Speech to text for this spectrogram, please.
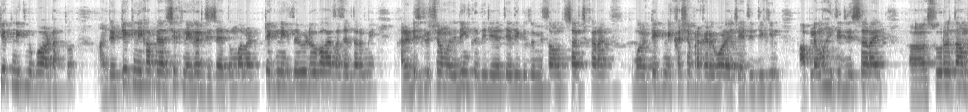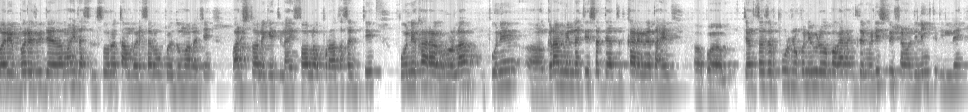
टेक्निकनं गोळा टाकतो. आणि ते टेक्निक आपल्याला शिकणे गरजेचे आहे. तुम्हाला टेक्निकचा व्हिडिओ बघायचा असेल तर मी खाली डिस्क्रिप्शनमध्ये लिंक दिली आहे. ते देखील तुम्ही सर्च करा. तुम्हाला टेक्निक कशा प्रकारे गोळायची आहे ती देखील आपल्या माहितीतली सर आहेत. सूरत सूरज तांबारे बरेच विद्यार्थ्यांना माहीत असेल सूरत तांबारे सर उपळे तुम्हालाचे बार्शी तालुक्यातील आहे सोलापूर. आता सध्या ते पुणे कारागृहाला पुणे ग्रामीणला ते सध्या कार्यरत आहेत. त्यांचा जर पूर्णपणे व्हिडिओ बघायला असेल तर मी डिस्क्रिप्शनमध्ये लिंक दिलेली आहे.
